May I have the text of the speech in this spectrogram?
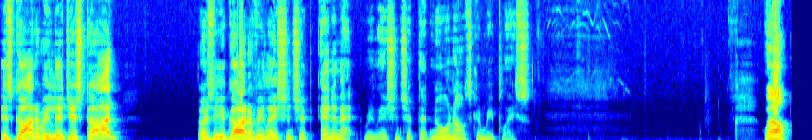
Is God a religious God? Or is he a God of relationship, intimate relationship that no one else can replace? Well,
